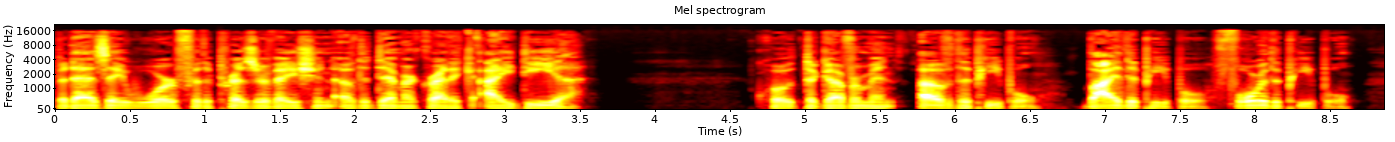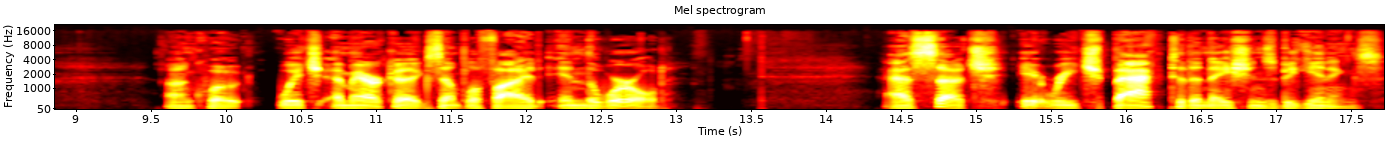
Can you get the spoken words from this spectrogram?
but as a war for the preservation of the democratic idea. Quote, the government of the people, by the people, for the people, unquote, which America exemplified in the world. As such, it reached back to the nation's beginnings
